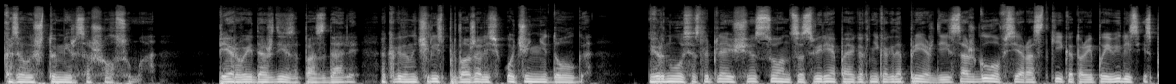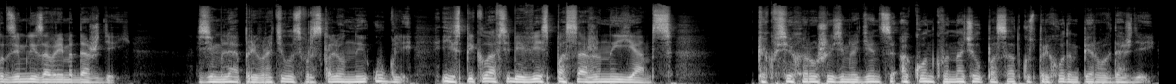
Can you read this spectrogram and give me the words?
Казалось, что мир сошел с ума. Первые дожди запоздали, а когда начались, продолжались очень недолго – Вернулось ослепляющее солнце, свирепое, как никогда прежде, и сожгло все ростки, которые появились из-под земли за время дождей. Земля превратилась в раскаленные угли и испекла в себе весь посаженный ямс. Как все хорошие земледенцы, Аконква начал посадку с приходом первых дождей.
